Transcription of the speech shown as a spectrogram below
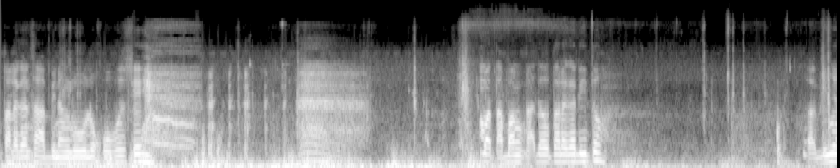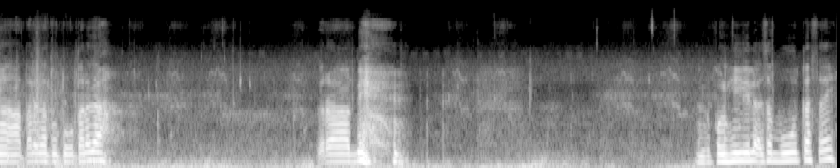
totoo talagang sabi ng lolo ko kasi matabang ka daw talaga dito. Sabi niya talaga totoo talaga. Grabe. Nagpanghila sa butas ay.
